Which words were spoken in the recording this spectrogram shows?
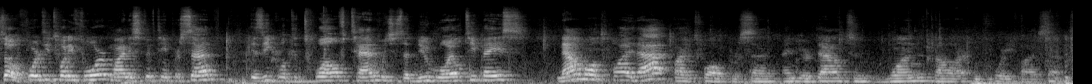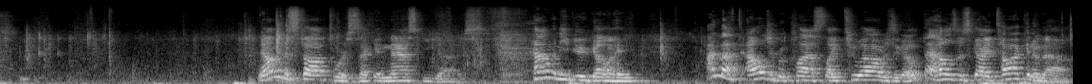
So 1424 minus 15% is equal to 1210, which is a new royalty base. Now multiply that by 12%, and you're down to $1.45. Now I'm going to stop for a second and ask you guys, how many of you are going, I left algebra class like two hours ago. What the hell is this guy talking about?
